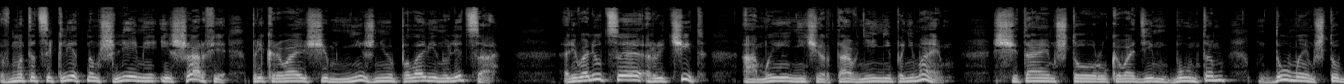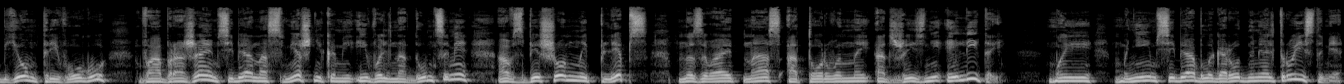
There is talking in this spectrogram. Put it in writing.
в мотоциклетном шлеме и шарфе, прикрывающем нижнюю половину лица. Революция рычит, а мы ни черта в ней не понимаем. Считаем, что руководим бунтом, думаем, что бьем тревогу, воображаем себя насмешниками и вольнодумцами, а взбешенный плебс называет нас оторванной от жизни элитой. Мы мним себя благородными альтруистами,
